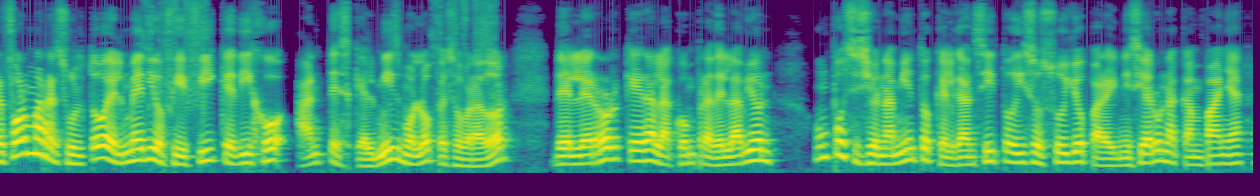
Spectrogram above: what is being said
Reforma resultó el medio FIFI que dijo, antes que el mismo López Obrador, del error que era la compra del avión, un posicionamiento que el Gancito hizo suyo para iniciar una campaña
